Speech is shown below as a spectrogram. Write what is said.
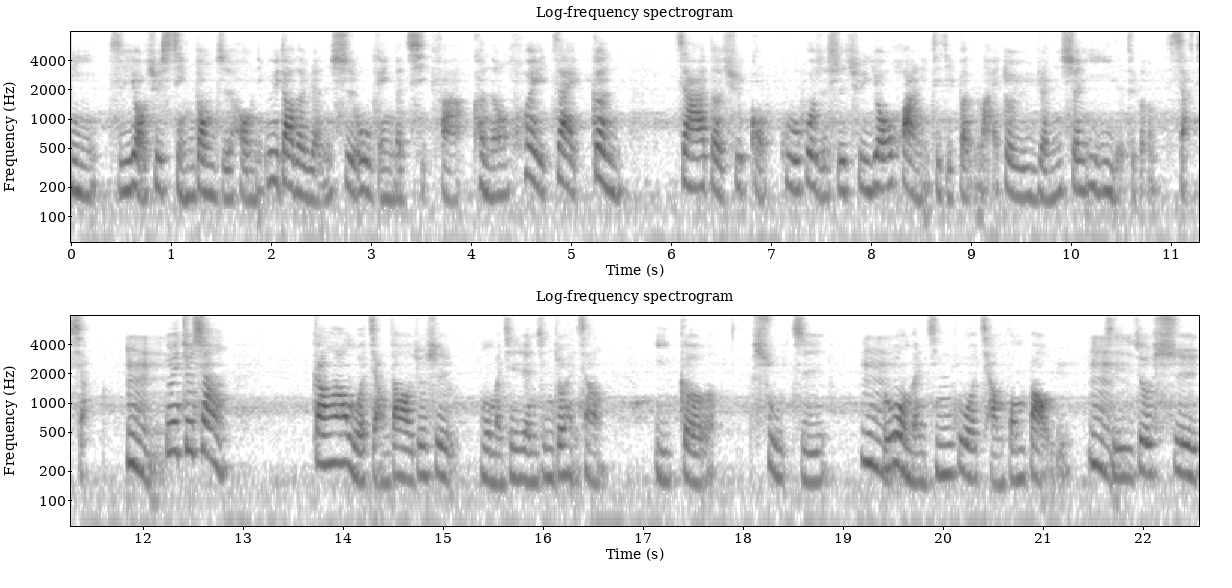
你只有去行动之后，你遇到的人事物给你的启发，可能会在更加的去巩固，或者是去优化你自己本来对于人生意义的这个想象。嗯，因为就像刚刚我讲到，就是我们其实人生就很像一个树枝。嗯，如果我们经过强风暴雨，嗯，其实就是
